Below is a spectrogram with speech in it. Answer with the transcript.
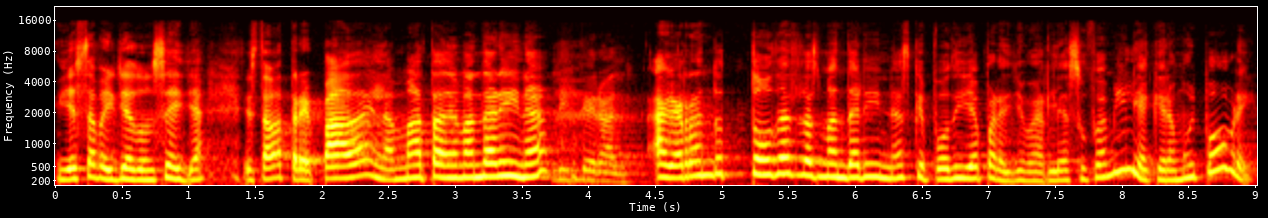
Y esta bella doncella estaba trepada en la mata de mandarina. Literal. Agarrando todas las mandarinas que podía para llevarle a su familia, que era muy pobre.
